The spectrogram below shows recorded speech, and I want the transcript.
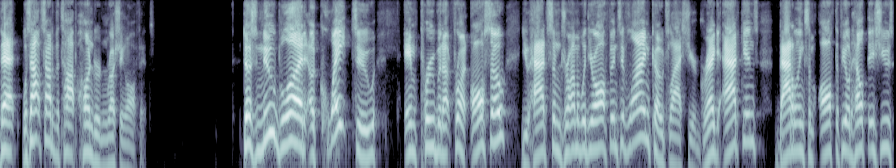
that was outside of the top 100 in rushing offense. Does new blood equate to improvement up front? Also, you had some drama with your offensive line coach last year, Greg Adkins, battling some off the field health issues.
